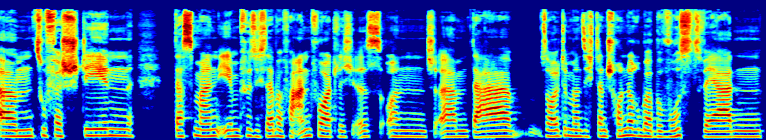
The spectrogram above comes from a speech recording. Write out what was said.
ähm, zu verstehen, dass man eben für sich selber verantwortlich ist. Und ähm, da sollte man sich dann schon darüber bewusst werden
